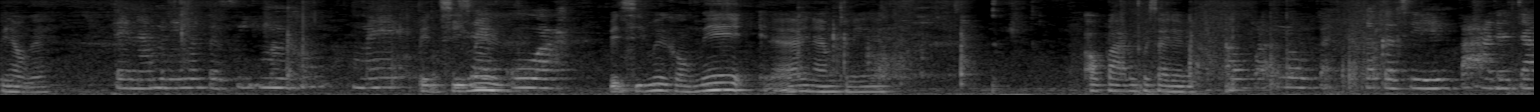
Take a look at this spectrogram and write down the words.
พี่น้องเอ้ยแต่น้ำมันนี้มันเป็นฝีมือของแม่เป็นสีแสมือนกลัวเป็นสีมือของแม่ได้น้ำตัวนี้นะเอาปลาลงไปใส่เลยเลยเอาปลาลงไปก็กระซีนปลาเด้อจ้า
